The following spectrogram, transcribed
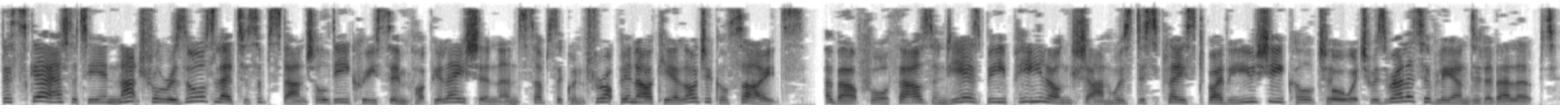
The scarcity in natural resource led to substantial decrease in population and subsequent drop in archaeological sites. About 4,000 years BP Longshan was displaced by the Yueshi culture which was relatively underdeveloped.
